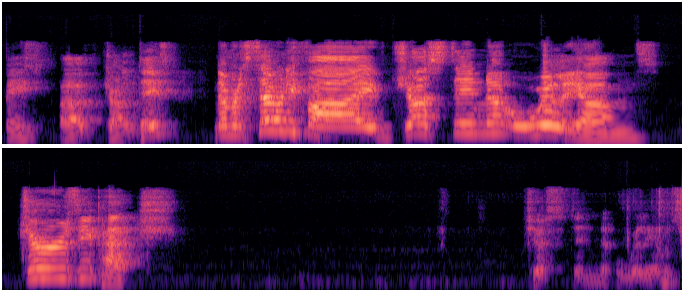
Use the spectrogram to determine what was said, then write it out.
base of Jonathan Toews. Number 75, Justin Williams, jersey patch. Justin Williams.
